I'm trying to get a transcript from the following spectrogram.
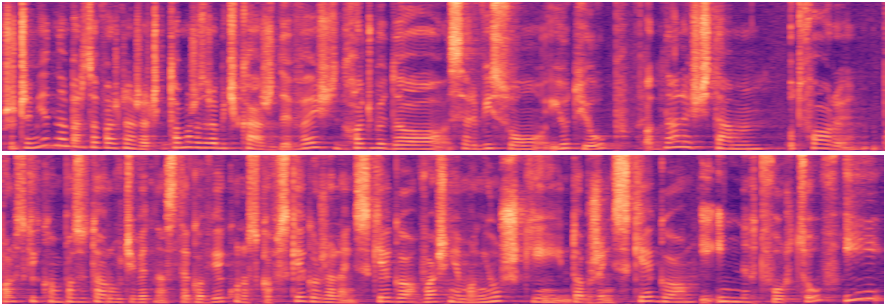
Przy czym jedna bardzo ważna rzecz, to może zrobić każdy, wejść choćby do serwisu YouTube, odnaleźć tam utwory polskich kompozytorów XIX wieku, Noskowskiego, Żeleńskiego, właśnie Moniuszki, Dobrzyńskiego i innych twórców i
